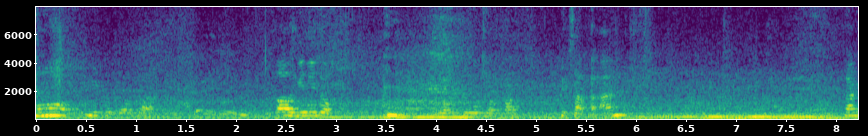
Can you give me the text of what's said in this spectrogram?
Oh ngikut bapak? Oh gini dok. Waktu bapak kecelakaan kan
